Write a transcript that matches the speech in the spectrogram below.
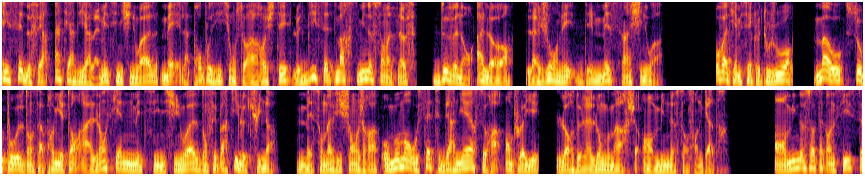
essaient de faire interdire la médecine chinoise, mais la proposition sera rejetée le 17 mars 1929, devenant alors la journée des médecins chinois. Au XXe siècle toujours, Mao s'oppose dans un premier temps à l'ancienne médecine chinoise dont fait partie le tuina. Mais son avis changera au moment où cette dernière sera employée lors de la Longue Marche en 1934. En 1956,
